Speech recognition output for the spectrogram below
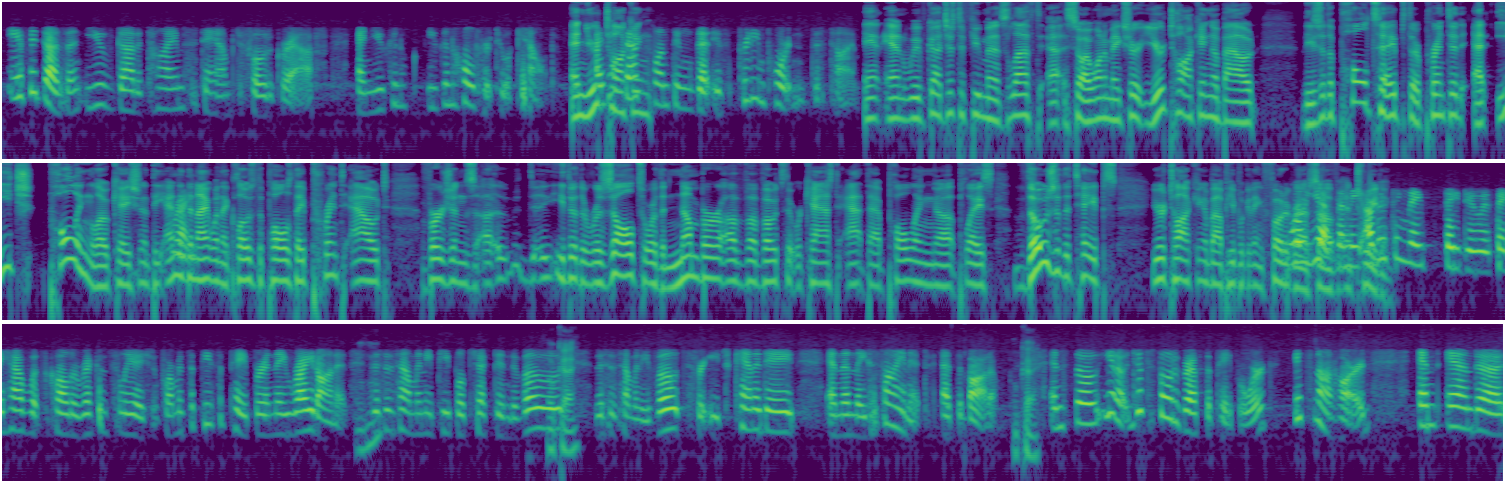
If it doesn't, you've got a time-stamped photograph, and you can you can hold her to account. And you're I think talking- that's one thing that is pretty important this time. And and we've got just a few minutes left, uh, so I want to make sure you're talking about these are the poll tapes. They're printed at each polling location at the end of the night when they close the polls. They print out versions, uh, either the results or the number of uh, votes that were cast at that polling uh, place. Those are the tapes you're talking about. People getting photographs well, yes, of and and the tweeting. other thing they they do is they have what's called a reconciliation form. It's a piece of paper, and they write on it. Mhm. This is how many people checked in to vote. Okay. This is how many votes for each candidate, and then they sign it at the bottom. okay. And so, you know, just photograph the paperwork. It's not hard, and and uh,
